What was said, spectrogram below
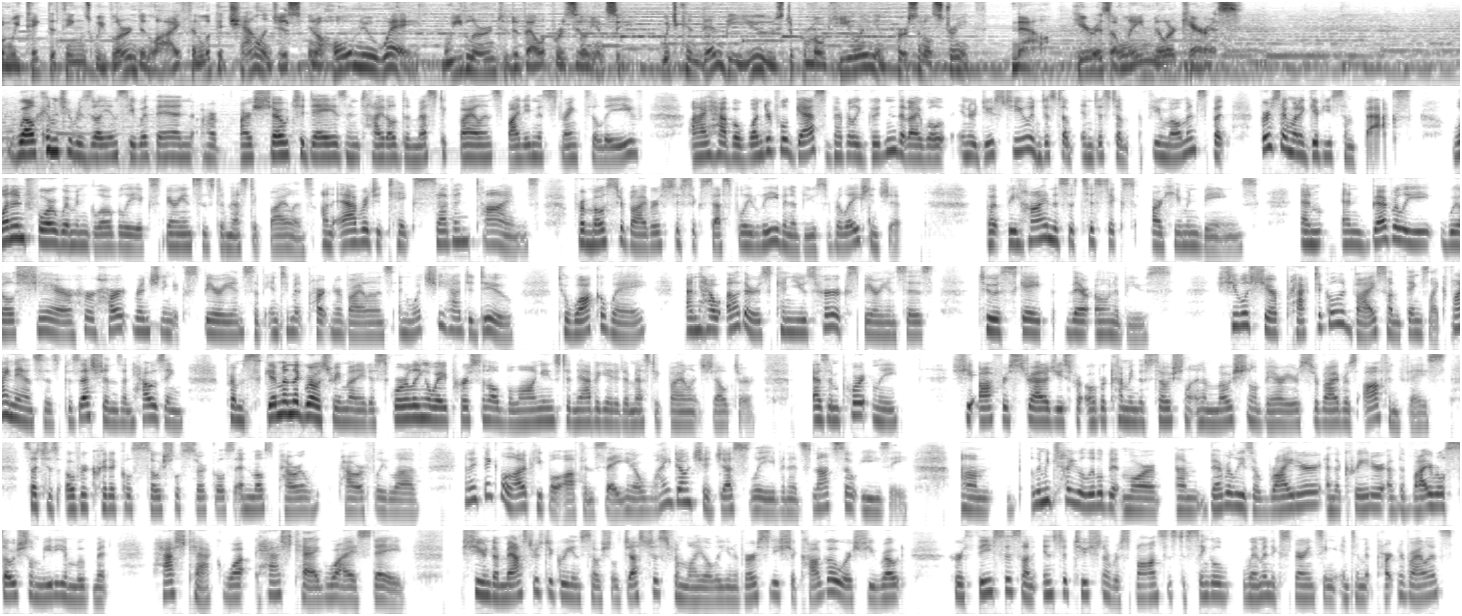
When we take the things we've learned in life and look at challenges in a whole new way, we learn to develop resiliency, which can then be used to promote healing and personal strength. Now, here is Elaine Miller Karas. Welcome to Resiliency Within. Our, our show today is entitled Domestic Violence Finding the Strength to Leave. I have a wonderful guest, Beverly Gooden, that I will introduce to you in just a, in just a few moments. But first, I want to give you some facts. One in four women globally experiences domestic violence. On average, it takes seven times for most survivors to successfully leave an abusive relationship. But behind the statistics are human beings. And, and Beverly will share her heart wrenching experience of intimate partner violence and what she had to do to walk away, and how others can use her experiences to escape their own abuse. She will share practical advice on things like finances, possessions, and housing, from skimming the grocery money to squirreling away personal belongings to navigate a domestic violence shelter. As importantly, she offers strategies for overcoming the social and emotional barriers survivors often face, such as overcritical social circles and most power, powerfully love. And I think a lot of people often say, you know, why don't you just leave? And it's not so easy. Um, let me tell you a little bit more. Um, Beverly is a writer and the creator of the viral social media movement hashtag, hashtag why I stayed. She earned a master's degree in social justice from Loyola University, Chicago, where she wrote her thesis on institutional responses to single women experiencing intimate partner violence.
